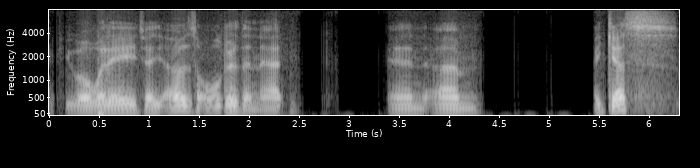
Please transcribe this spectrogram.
if you will, what age. I, I was older than that. And um, I guess,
